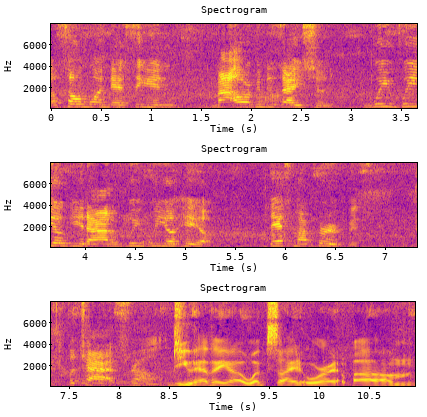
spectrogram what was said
or someone that's in my organization. We will get out and we will help. That's my purpose for Child Strong. Do you have a uh, website or um,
